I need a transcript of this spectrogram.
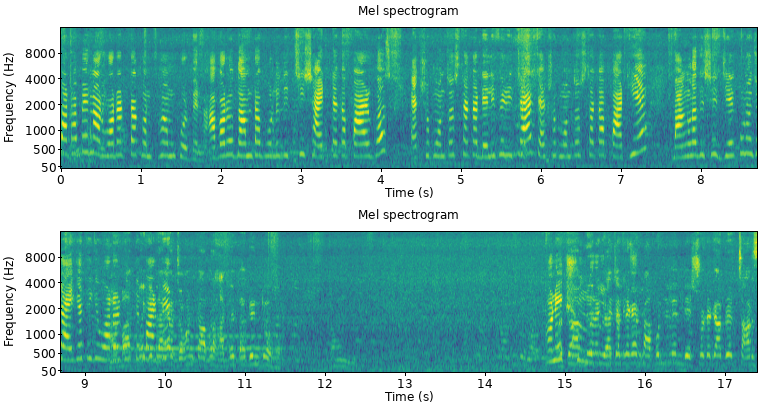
পাঠাবেন আর অর্ডারটা কনফার্ম করবেন। আবারও দামটা বলে দিচ্ছি ষাট টাকা পার গজ একশো পঞ্চাশ টাকা ডেলিভারি চার্জ একশো পঞ্চাশ টাকা পাঠিয়ে বাংলাদেশের যে কোনো জায়গা থেকে অর্ডার করতে পারবেন টাকা যখন কাপড় হাতে পাবেন তো তখন অনেক সুন্দর দুই হাজার টাকার কাপড় নিলেন দেড়শো টাকা আপনি চার্জ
